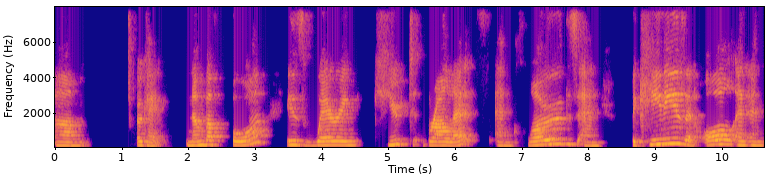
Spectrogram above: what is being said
Um, okay, number four is wearing cute bralettes and clothes and bikinis and all and and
